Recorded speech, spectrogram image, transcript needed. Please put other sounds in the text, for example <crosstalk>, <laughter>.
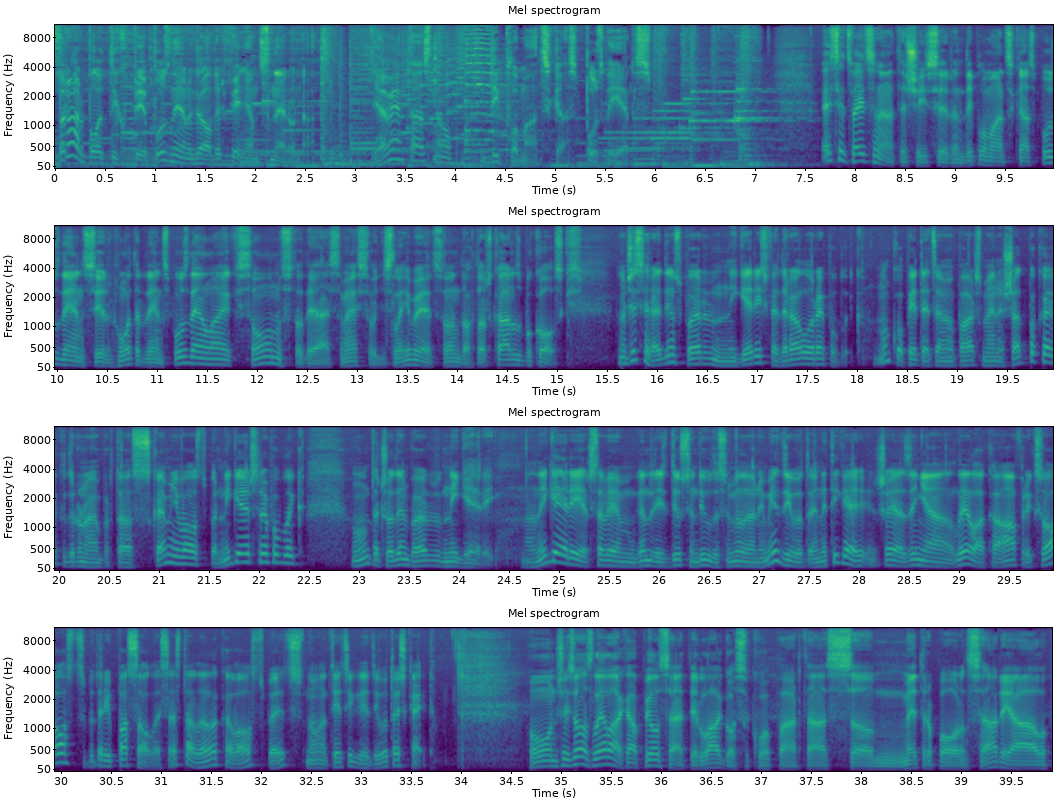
Par ārpolitiku pie pusdienu galda ir pieņemts nerunāt. Ja vien tās nav diplomātiskās pusdienas. Esiet sveicināti! Šīs ir diplomātiskās pusdienas, ir otrdienas pusdienlaiks, un studijā esam es Uģis Lībijams un dr. Kārls Bukovskis. Un šis ir redzējums par Nigērijas Federālo republiku, nu, ko pieteicām jau pāris mēnešus atpakaļ, kad runājām par tās kaimiņu valsts, par Nigērijas republiku, un tad šodien par Nigēriju. Nigērija ar saviem gandrīz 220 miljoniem iedzīvotāju ne tikai šajā ziņā lielākā Āfrikas valsts, bet arī pasaulē sestā lielākā valsts pēc no attiecīgā iedzīvotāju skaita. Un šīs valsts lielākā pilsēta ir Lagosa kopā ar tās um, metropoles areālu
